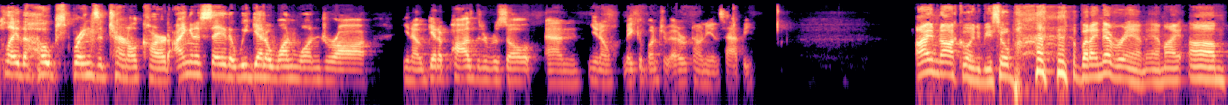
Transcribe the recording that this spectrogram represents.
play the hope springs eternal card. I'm gonna say that we get a one-one draw you know, get a positive result and, you know, make a bunch of Evertonians happy. I'm not going to be so, but I never am, am I? Um,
